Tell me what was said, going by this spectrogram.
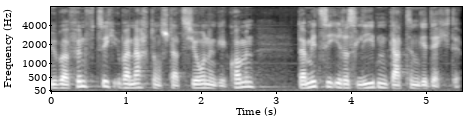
über 50 Übernachtungsstationen gekommen, damit sie ihres lieben Gatten gedächte.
